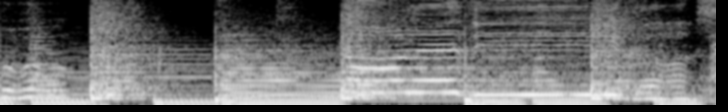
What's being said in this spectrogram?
Oh, no le digas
